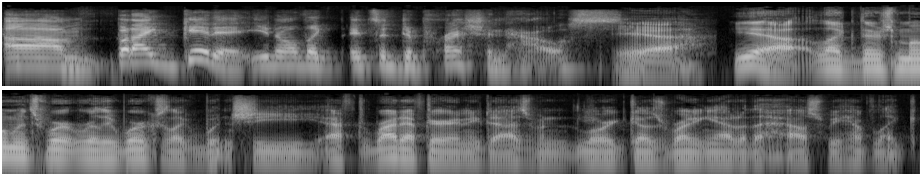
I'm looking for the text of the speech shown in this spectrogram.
Um, but I get it, you know, like it's a depression house. Yeah, yeah. Like there's moments where it really works. Like when she after right after Annie dies, when Laurie goes running out of the house, we have like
